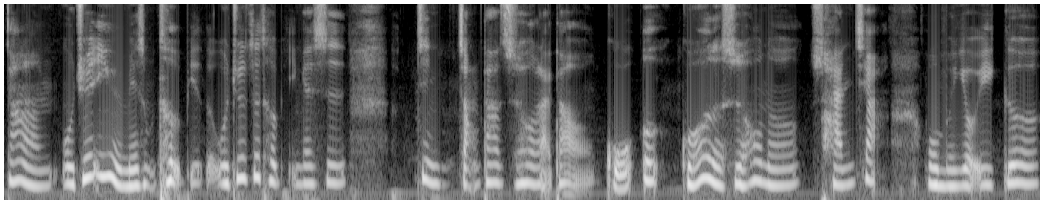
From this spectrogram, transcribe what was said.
当然，我觉得英语没什么特别的，我觉得最特别应该是进长大之后来到国二。国二的时候呢，寒假我们有一个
